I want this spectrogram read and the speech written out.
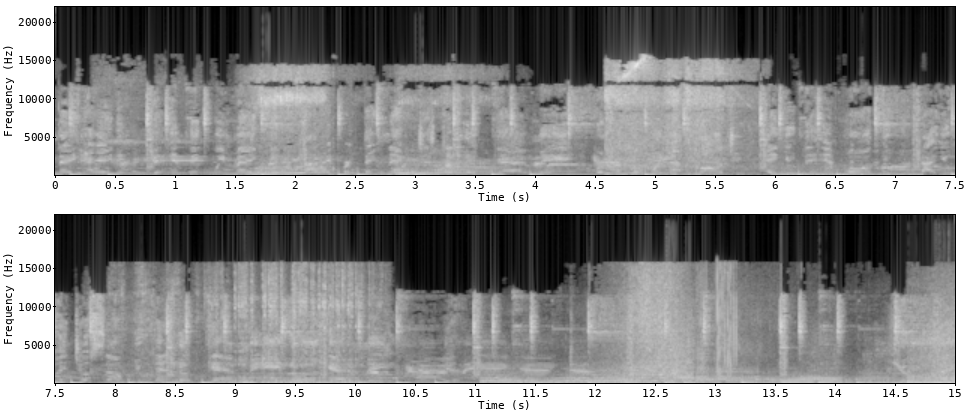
when they hated. Didn't think we make it. Now they break their neck just to look at me. Remember when I called you and you didn't fall through? Now you hate yourself, you can look at me, look at me. Yeah. You me.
